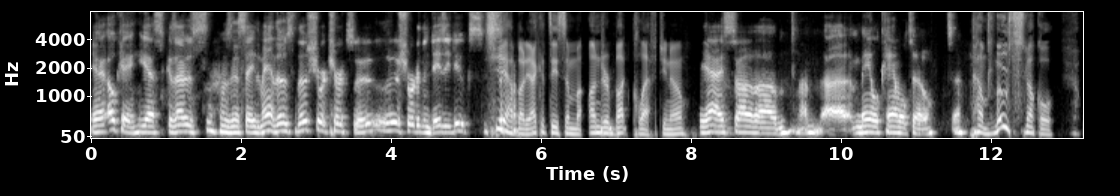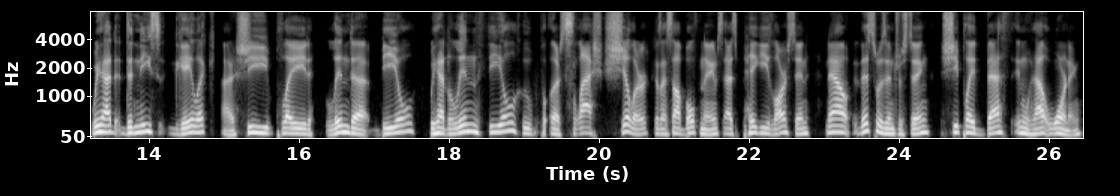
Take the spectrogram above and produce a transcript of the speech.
Yeah, okay, yes, because I was I was gonna say, man, those those short shorts are shorter than Daisy Dukes. yeah, buddy, I could see some under butt cleft, you know? Yeah, I saw um, um, uh, male camel toe. So a moose knuckle. We had Denise Galik. Uh, she played Linda Beale. We had Lynn Theel, who or slash Schiller, because I saw both names as Peggy Larson. Now this was interesting. She played Beth in Without Warning.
